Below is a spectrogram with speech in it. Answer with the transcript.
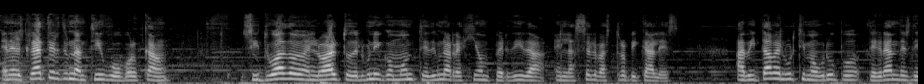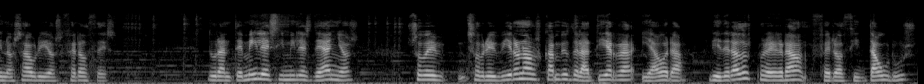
En el cráter de un antiguo volcán, situado en lo alto del único monte de una región perdida en las selvas tropicales, habitaba el último grupo de grandes dinosaurios feroces. Durante miles y miles de años sobre- sobrevivieron a los cambios de la Tierra y ahora, liderados por el gran Ferocitaurus,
